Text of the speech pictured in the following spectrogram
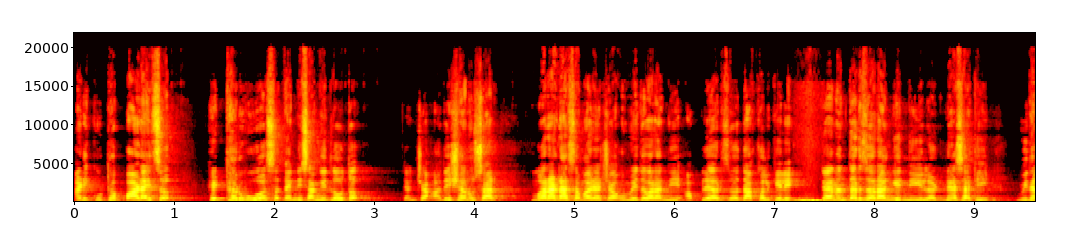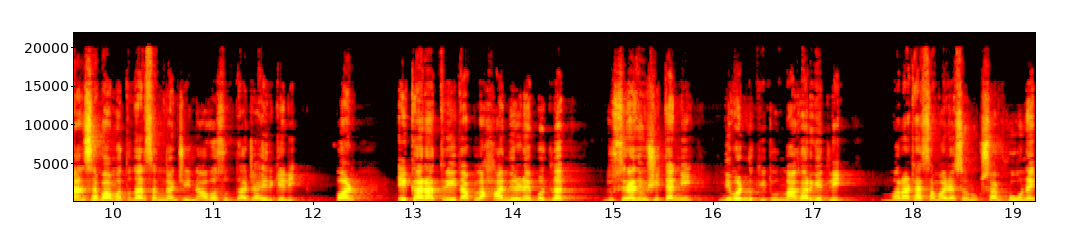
आणि कुठं पाडायचं हे ठरवू असं त्यांनी सांगितलं होतं. त्यांच्या आदेशानुसार मराठा समाजाच्या उमेदवारांनी आपले अर्ज दाखल केले. त्यानंतर जरांगेंनी लढण्यासाठी विधानसभा मतदारसंघांची नावं सुद्धा जाहीर केली. पण एका रात्रीत आपला हा निर्णय बदलत दुसऱ्या दिवशी त्यांनी निवडणुकीतून माघार घेतली. मराठा समाजाचं नुकसान होऊ नये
